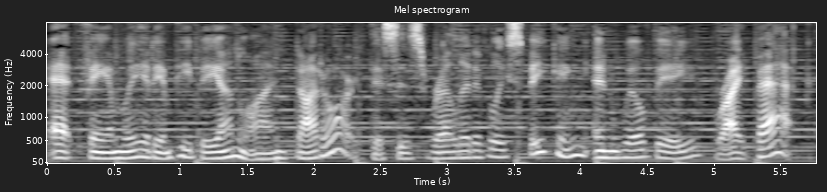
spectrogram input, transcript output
at family at mpbonline.org. This is Relatively Speaking, and we'll be right back.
